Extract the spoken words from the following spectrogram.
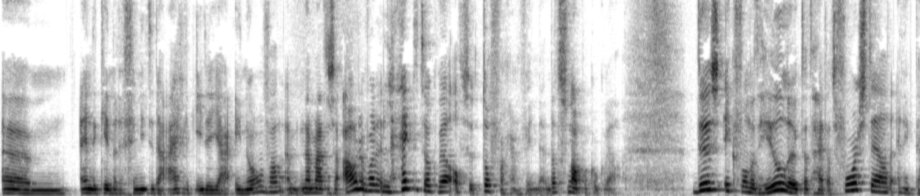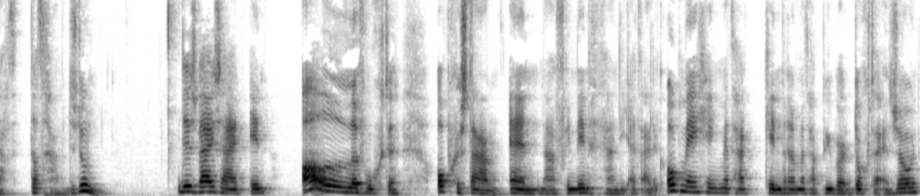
Um, en de kinderen genieten daar eigenlijk ieder jaar enorm van. En naarmate ze ouder worden, lijkt het ook wel of ze het toffer gaan vinden. Dat snap ik ook wel. Dus ik vond het heel leuk dat hij dat voorstelde. En ik dacht, dat gaan we dus doen. Dus wij zijn in alle vroegte opgestaan en naar een vriendin gegaan die uiteindelijk ook meeging met haar kinderen, met haar puber, dochter en zoon.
